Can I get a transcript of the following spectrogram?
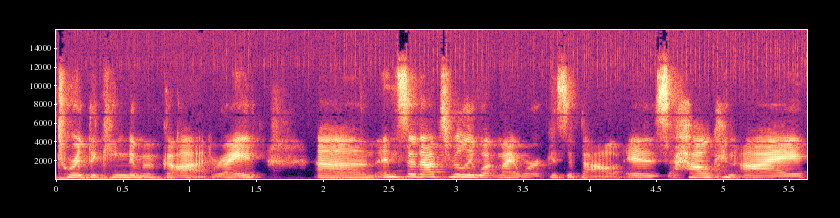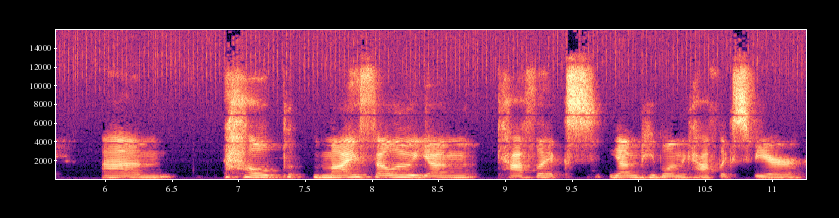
toward the kingdom of God, right? Um, and so that's really what my work is about: is how can I um, help my fellow young Catholics, young people in the Catholic sphere,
